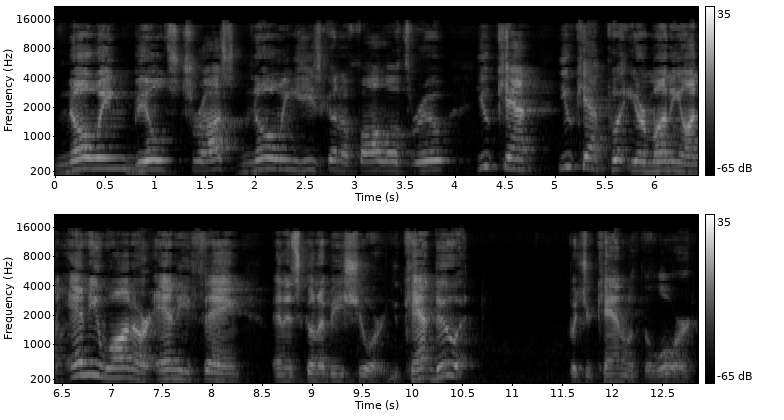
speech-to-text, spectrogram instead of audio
knowing builds trust knowing he's going to follow through. You can't you can't put your money on anyone or anything and it's going to be sure. You can't do it but you can with the lord.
